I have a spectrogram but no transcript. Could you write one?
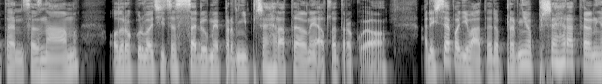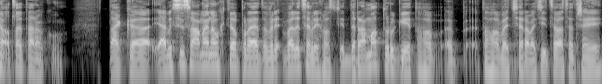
ten seznam od roku 2007 je první přehratelný atlet roku. Jo? A když se podíváte do prvního přehratelného atleta roku, tak eh, já bych si s vámi jenom chtěl projet velice v rychlosti. Dramaturgii toho, eh, toho večera 2023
